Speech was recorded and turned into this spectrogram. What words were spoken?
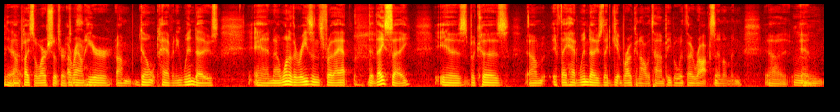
Yeah. um, place of worship Churches. around here, um, don't have any windows. And uh, one of the reasons for that that they say is because um, if they had windows, they'd get broken all the time. People would throw rocks in them and uh, and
